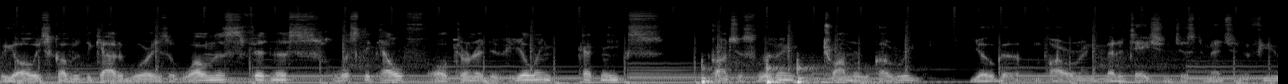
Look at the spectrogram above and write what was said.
We always covered the categories of wellness, fitness, holistic health, alternative healing techniques, conscious living, trauma recovery, yoga, empowering, meditation, just to mention a few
